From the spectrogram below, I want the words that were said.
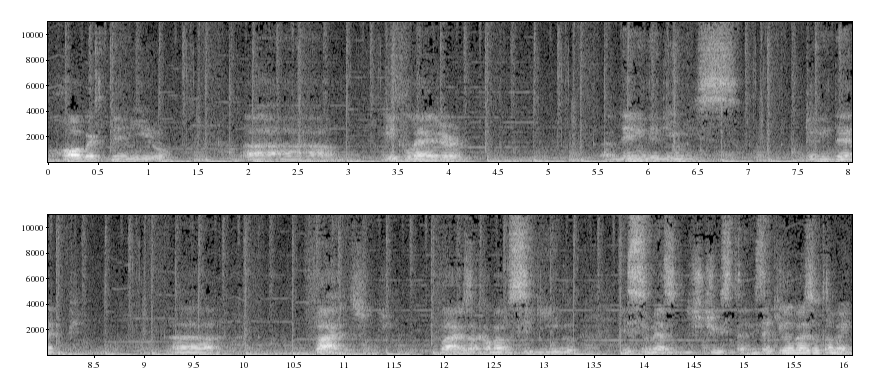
Robert De Niro, uh, Heath Ledger, uh, Danny DeLuise, Johnny Depp, uh, vários, gente. Vários acabaram seguindo esse método de Steve Stannis. Aqui no Brasil também.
